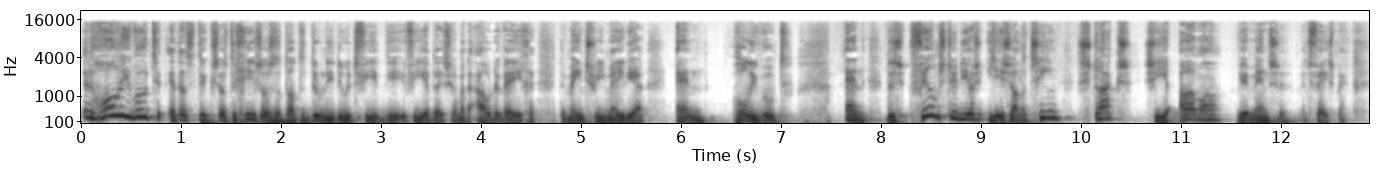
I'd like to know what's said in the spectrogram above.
Hollywood. En dat is natuurlijk zoals de griezels dat altijd doen. Die doen het via, die, via zeg maar, de oude wegen. De mainstream media en Hollywood. En dus filmstudio's, je zal het zien. Straks zie je allemaal weer mensen met facemask.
